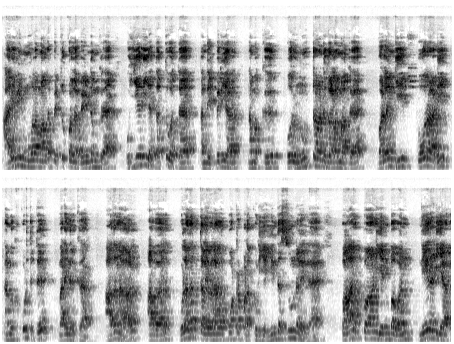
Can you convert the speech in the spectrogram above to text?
அறிவின் மூலமாக பெற்றுக்கொள்ள வேண்டும்ங்கிற உயரிய தத்துவத்தை தந்தை பெரியார் நமக்கு ஒரு நூற்றாண்டு காலமாக வழங்கி போராடி நமக்கு கொடுத்துட்டு மறைந்திருக்கிறார். அதனால் அவர் உலகத் தலைவராக போற்றப்படக்கூடிய இந்த சூழ்நிலையில பார்ப்பான் என்பவன் நேரடியாக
